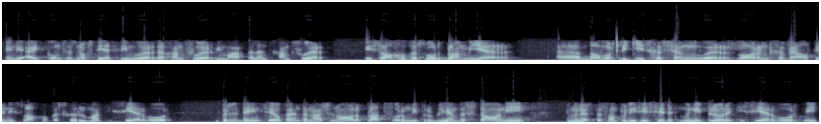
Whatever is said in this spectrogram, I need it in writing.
en die uitkoms is nog steeds die moorde gaan voort, die martelings gaan voort, die slagoffers word blameer. Ehm um, daar word liedjies gesing oor waarin geweld teen die slagoffers geromantiseer word. Die president sê op 'n internasionale platform die probleem bestaan nie. Die minister van polisie sê dit moenie prioritiseer word nie.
